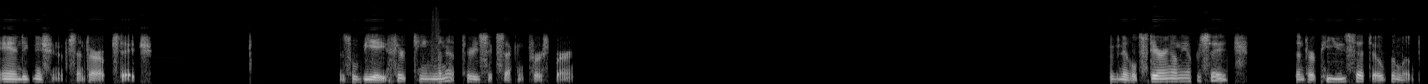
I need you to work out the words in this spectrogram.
And ignition of Centaur upstage. This will be a 13 minute, 36 second first burn. We've enabled steering on the upper stage. Centaur PU set to open loop.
